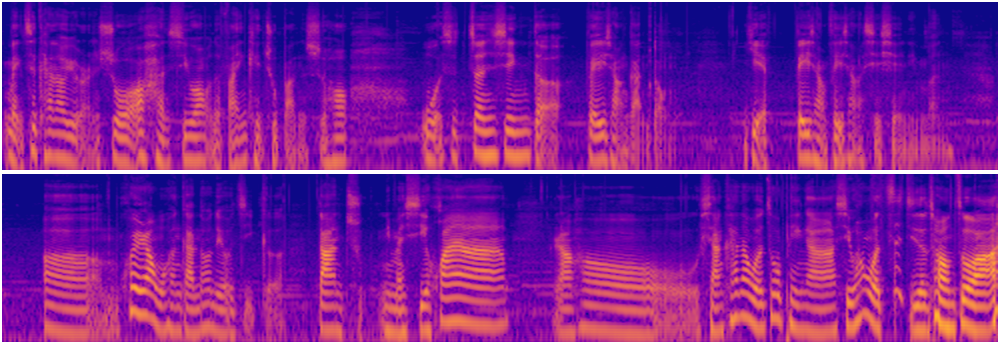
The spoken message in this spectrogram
每次看到有人说哦，很希望我的翻译可以出版的时候，我是真心的非常感动，也非常非常谢谢你们。呃，会让我很感动的有几个，当然，你们喜欢啊，然后想看到我的作品啊，喜欢我自己的创作啊，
